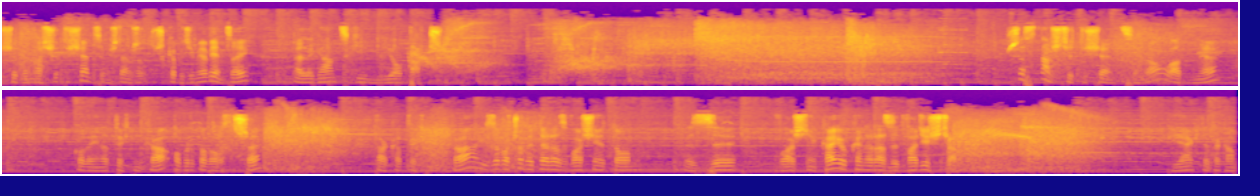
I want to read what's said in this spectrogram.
O, 17 tysięcy. Myślałem, że troszkę będzie miał więcej. Elegancki miotacz. Szesnaście tysięcy, no ładnie. Kolejna technika, obrotowe ostrze. Taka technika. I zobaczymy teraz właśnie tą z właśnie Kaioken razy 20. Piękna, taka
